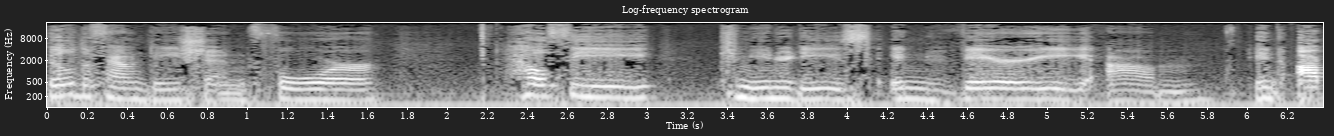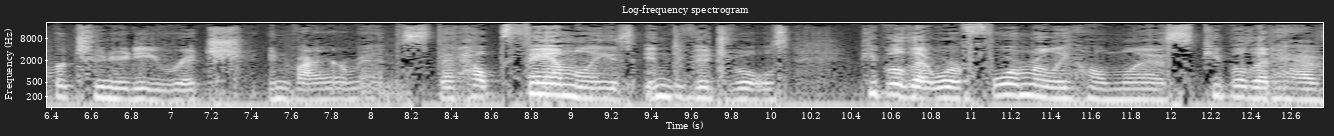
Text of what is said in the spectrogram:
build a foundation for healthy communities in very um, in opportunity rich environments that help families, individuals, people that were formerly homeless, people that have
